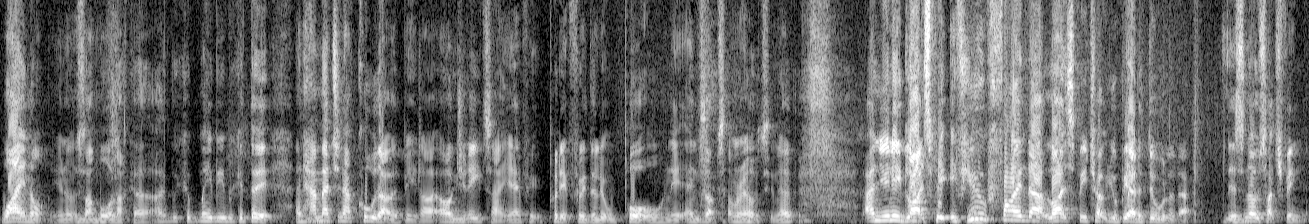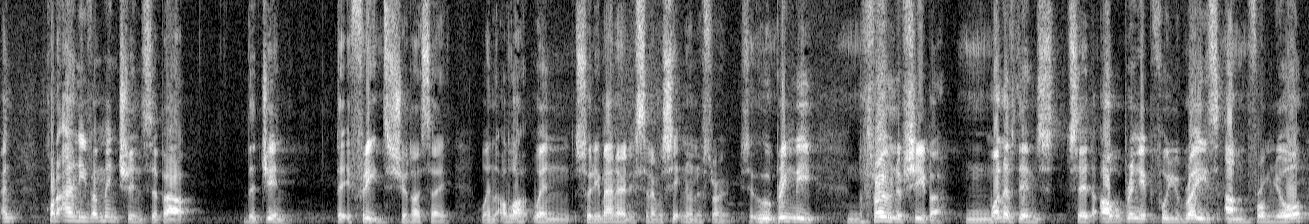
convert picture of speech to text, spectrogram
Why not? You know, it's like more like a uh, we could maybe we could do it. And how, imagine how cool that would be. Like, oh, do you need something? Yeah, put it through the little portal and it ends up somewhere else. You know. And you need light speed. If you find out light speed travel, you'll be able to do all of that. There's mm. no such thing. And Quran even mentions about the jinn, the ifrit, mm. should I say, when Allah, when Sulaiman was sitting on the throne. So who will mm. bring me the throne of Sheba? One of them said, I will bring it before you raise up from your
